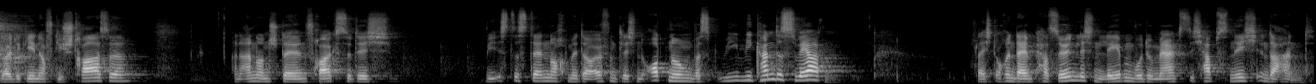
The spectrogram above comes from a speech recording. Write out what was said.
Leute gehen auf die Straße, an anderen Stellen fragst du dich, wie ist es denn noch mit der öffentlichen Ordnung? Was, wie, wie kann das werden? Vielleicht auch in deinem persönlichen Leben, wo du merkst, ich habe es nicht in der Hand.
